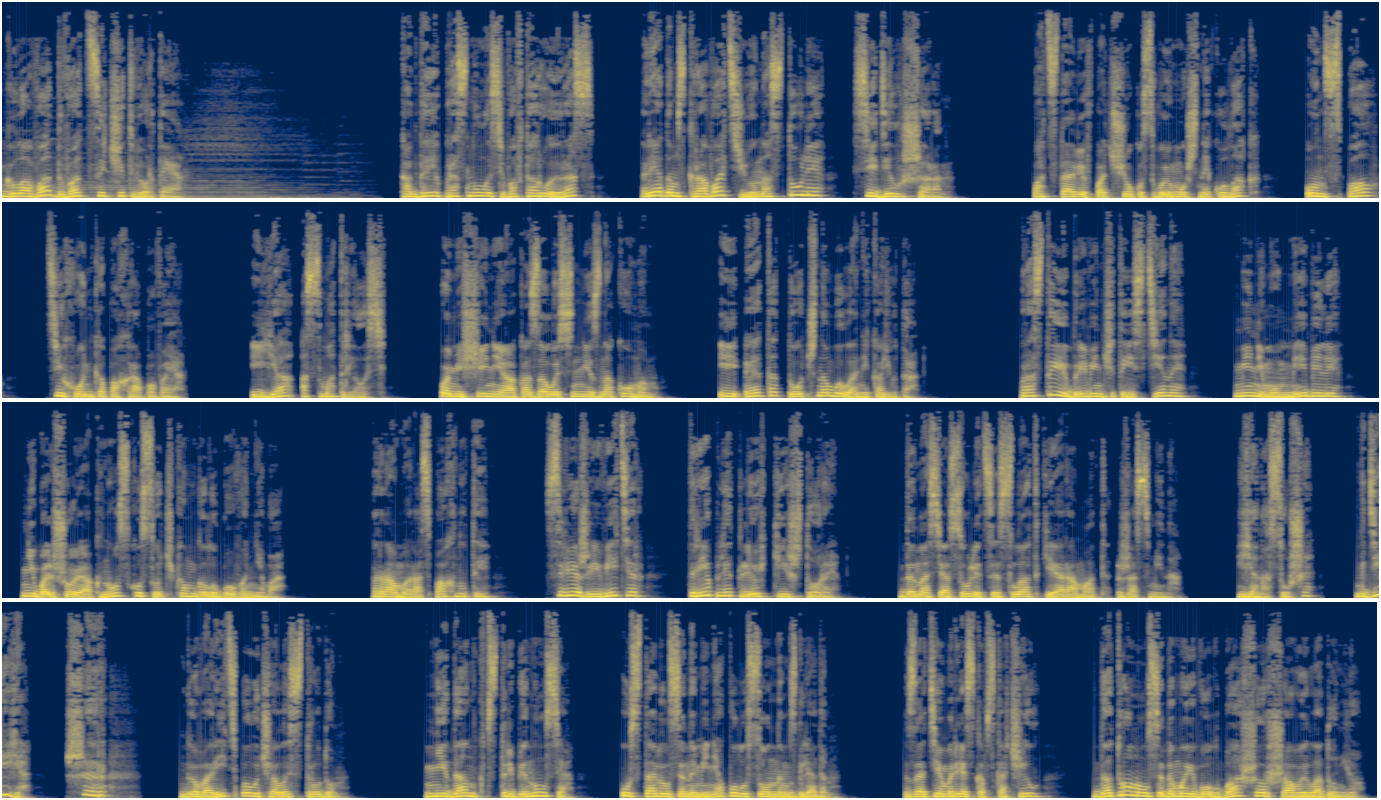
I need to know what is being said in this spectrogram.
Глава 24. Когда я проснулась во второй раз, рядом с кроватью на стуле сидел Шерон. Подставив под щеку свой мощный кулак, он спал, тихонько похрапывая. И я осмотрелась. Помещение оказалось незнакомым, и это точно была не каюта. Простые бревенчатые стены, минимум мебели, небольшое окно с кусочком голубого неба. Рамы распахнуты, свежий ветер треплет легкие шторы, донося с улицы сладкий аромат жасмина. Я на суше? Где я? Шер... Говорить получалось с трудом. Ниданг встрепенулся, уставился на меня полусонным взглядом. Затем резко вскочил, дотронулся до моего лба шершавой ладонью.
